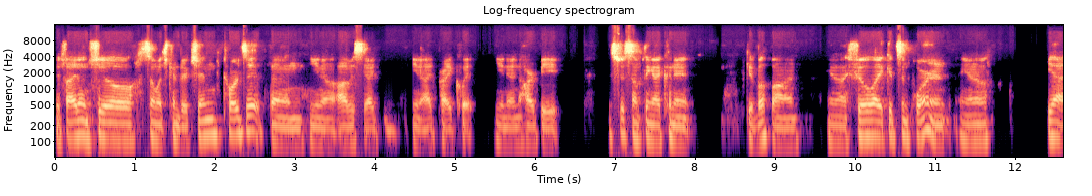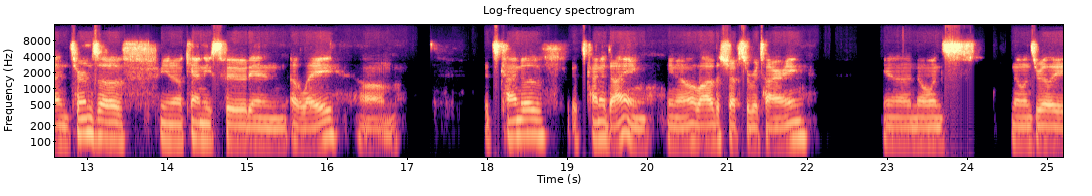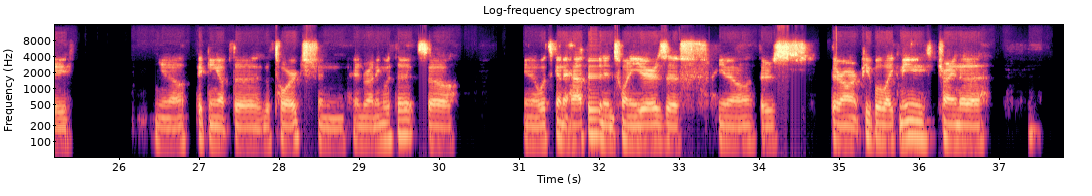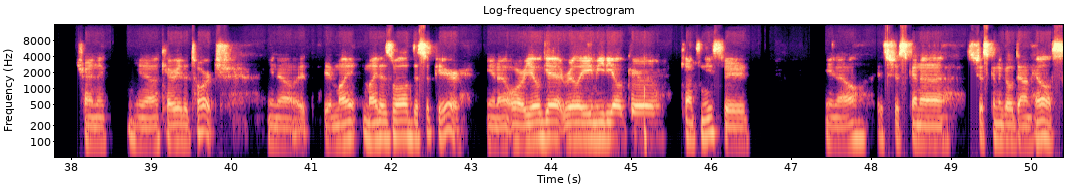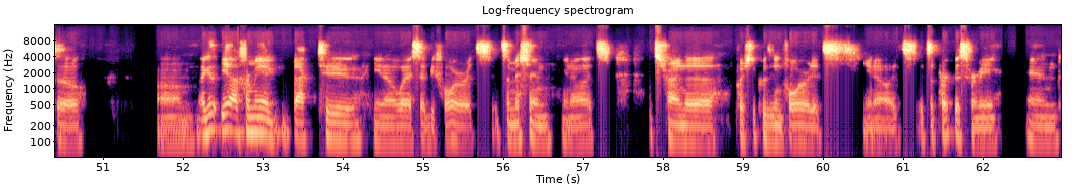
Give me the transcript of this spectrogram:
If I didn't feel so much conviction towards it, then you know, obviously, I you know, I'd probably quit. You know, in a heartbeat. It's just something I couldn't give up on. You know, I feel like it's important, you know. Yeah, in terms of, you know, Cantonese food in LA, um, it's kind of it's kind of dying. You know, a lot of the chefs are retiring. You know, no one's no one's really, you know, picking up the the torch and and running with it. So, you know, what's going to happen in 20 years if you know there's there aren't people like me trying to trying to you know carry the torch. You know it, it might might as well disappear you know or you'll get really mediocre cantonese food. You know it's just gonna it's just gonna go downhill. So um i guess yeah for me back to you know what i said before it's it's a mission you know it's it's trying to push the cuisine forward. It's you know it's it's a purpose for me. And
